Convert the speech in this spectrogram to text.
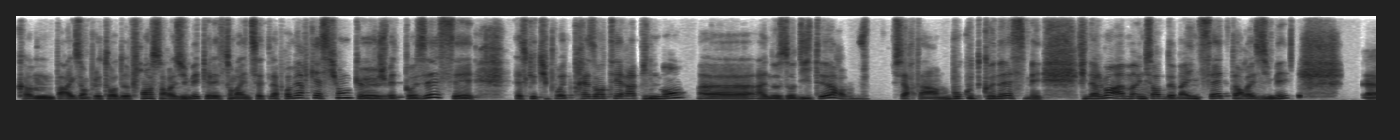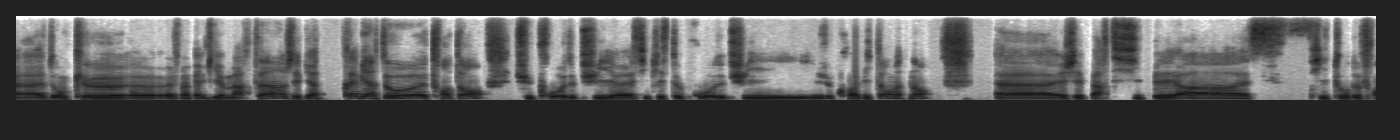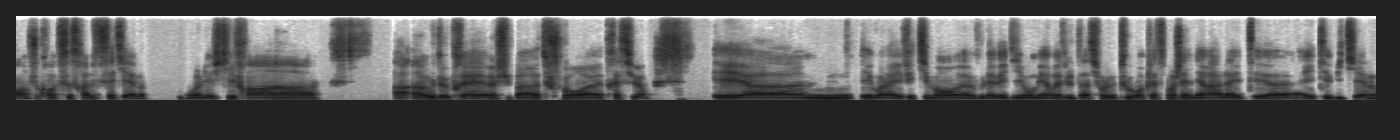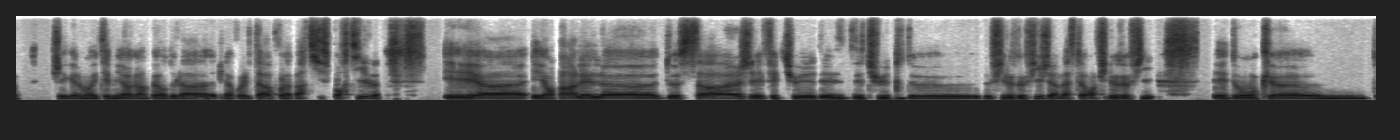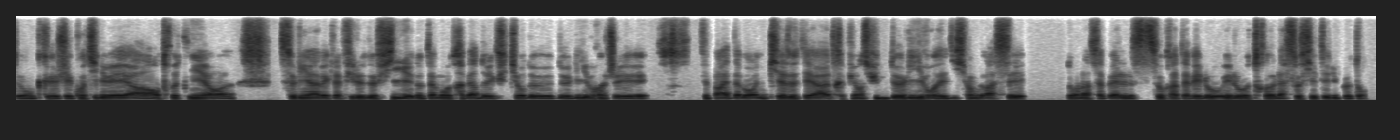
comme par exemple le Tour de France. En résumé, quel est ton mindset? La première question que je vais te poser, c'est est-ce que tu pourrais te présenter rapidement euh, à nos auditeurs? Certains, beaucoup te connaissent, mais finalement, une sorte de mindset en résumé. Euh, donc, euh, je m'appelle Guillaume Martin, j'ai bien très bientôt 30 ans. Je suis pro depuis cycliste pro depuis, je crois, 8 ans maintenant. J'ai participé à six Tours de France. Je crois que ce sera le septième. Bon, les chiffres à un, à un ou deux près, je suis pas toujours euh, très sûr. Et, euh, et, voilà, effectivement, euh, vous l'avez dit, mon meilleur résultat sur le tour au classement général a été a été huitième. J'ai également été meilleur grimpeur de la de la Vuelta pour la partie sportive. Et, euh, et, en parallèle euh, de ça, j'ai effectué des, études de, de philosophie. J'ai un master en philosophie, et donc euh, donc j'ai continué à entretenir ce lien avec la philosophie, et notamment au travers de l'écriture de, de, livres. J'ai fait paraître d'abord une pièce de théâtre, et puis ensuite deux livres d'édition Grasset, dont l'un s'appelle Socrate à vélo et l'autre La Société du peloton.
